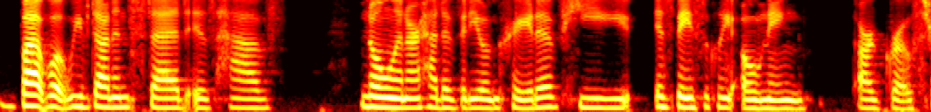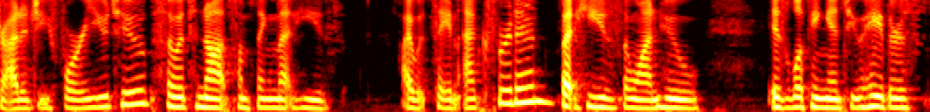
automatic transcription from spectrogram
But what we've done instead is have nolan our head of video and creative he is basically owning our growth strategy for YouTube. So it's not something that he's, I would say, an expert in, but he's the one who is looking into, hey, there's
